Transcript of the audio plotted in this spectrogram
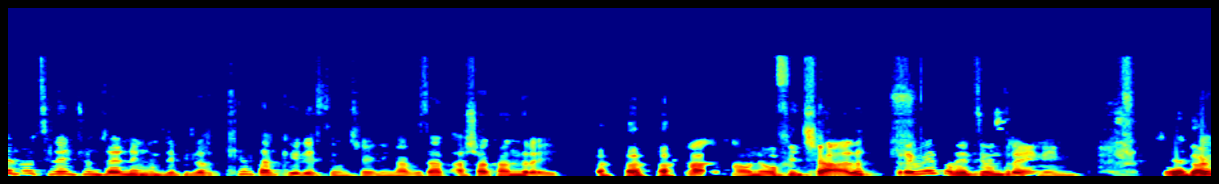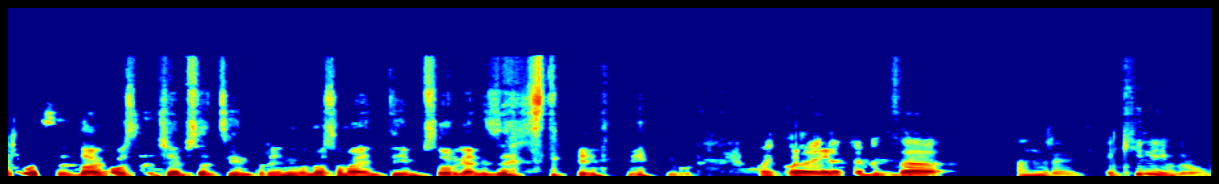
el nu ține niciun training în dripilor, chiar dacă el este un training avizat, așa ca Andrei. sau neoficial, trebuie să ne ții un training. Păi dacă, o să, dacă o să încep să țin training nu o să mai am timp să organizez training-uri. Păi corect, trebuie să Andrei, echilibru.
